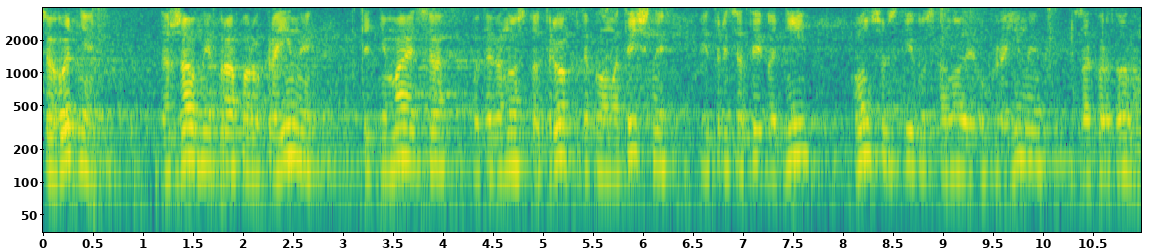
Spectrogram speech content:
Сьогодні державний прапор України піднімається у 93 дипломатичних і 31 консульській установі України за кордоном.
